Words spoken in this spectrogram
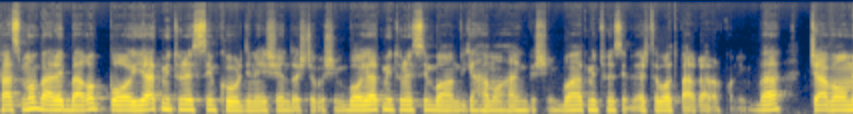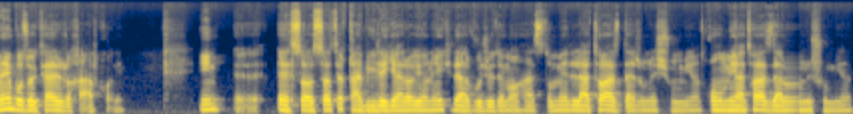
پس ما برای بقا باید می‌تونستیم coordination داشته باشیم. باید می‌تونستیم با هم دیگه هماهنگ بشیم. باید می‌تونستیم ارتباط برقرار کنیم و جوامع بزرگتری رو خلق کنیم. این احساسات قبیله گرایانه که در وجود ما هست و ملت ها از درونشون میاد قومیت ها از درونشون میاد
